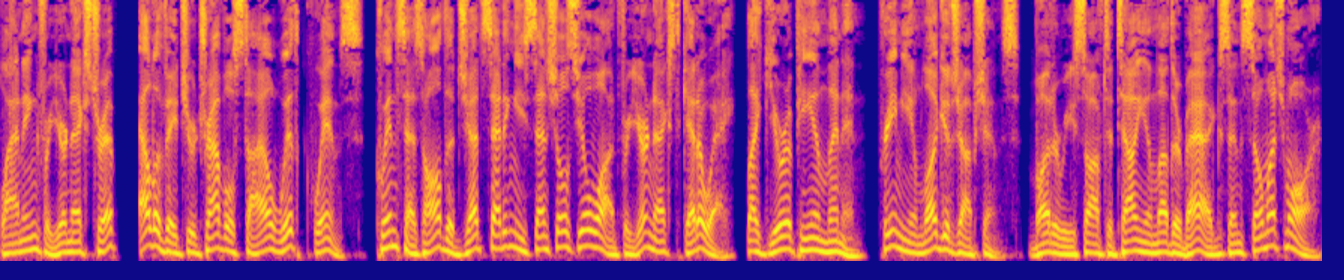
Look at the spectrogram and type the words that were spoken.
Planning for your next trip? Elevate your travel style with Quince. Quince has all the jet setting essentials you'll want for your next getaway, like European linen, premium luggage options, buttery soft Italian leather bags, and so much more.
